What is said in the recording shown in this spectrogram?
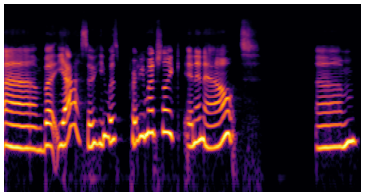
Um, but yeah, so he was pretty much like in and out. Um,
